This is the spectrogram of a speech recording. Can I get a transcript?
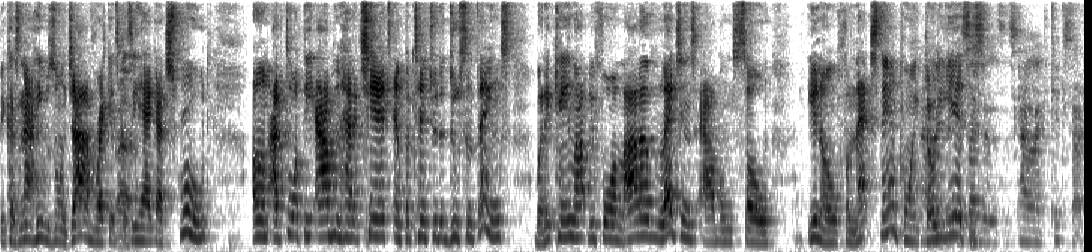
because now he was on Jive Records because he had got screwed. Um, I thought the album had a chance and potential to do some things, but it came out before a lot of Legends albums. So, you know, from that standpoint, thirty Like the- years It's, is like it's kind of like the Kickstart.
